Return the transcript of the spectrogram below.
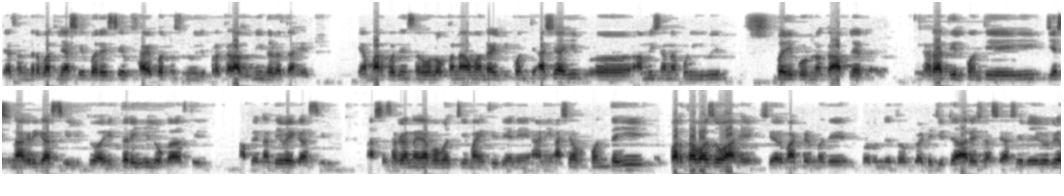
त्या संदर्भातले असे बरेचसे सायबर फसवणुकीचे प्रकार अजूनही घडत आहेत. या मार्फत सर्व लोकांना आव्हान राहील की कोणते अशाही आमिषांना कोणीही बळी पडू नका. आपल्या घरातील कोणतेही ज्येष्ठ नागरिक असतील किंवा इतरही लोक असतील आपले नातेवाईक असतील अशा सगळ्यांना याबाबतची माहिती देणे आणि अशा कोणत्याही परतावा जो आहे शेअर मार्केटमध्ये करून देतो किंवा डिजिटल अरेस्ट असे असे वेगवेगळे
